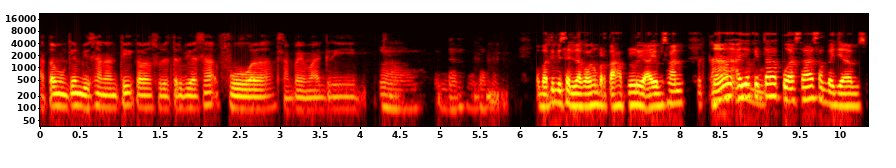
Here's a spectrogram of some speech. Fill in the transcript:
atau mungkin bisa nanti kalau sudah terbiasa full sampai maghrib. Oh, benar, benar. Oh, berarti bisa dilakukan bertahap dulu ya. Ayo misalkan, Bertahap nah ayo kita puasa sampai jam 9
